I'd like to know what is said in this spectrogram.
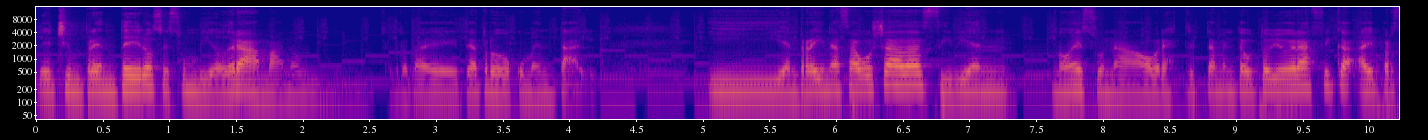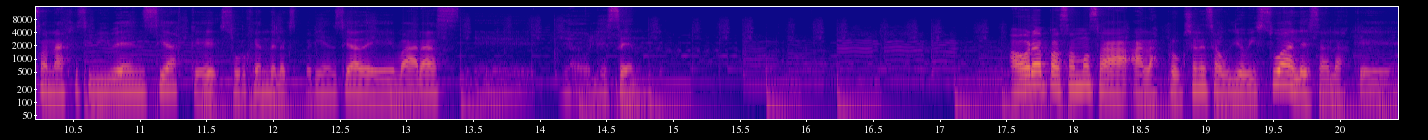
De hecho, Imprenteros es un biodrama, se trata de teatro documental. Y en Reinas Abolladas, si bien no es una obra estrictamente autobiográfica, hay personajes y vivencias que surgen de la experiencia de Varas eh, de adolescente. Ahora pasamos a, las producciones audiovisuales a las que,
